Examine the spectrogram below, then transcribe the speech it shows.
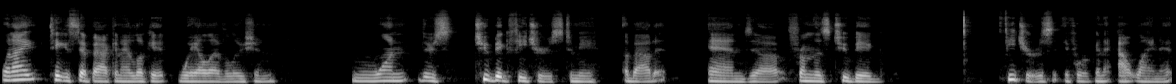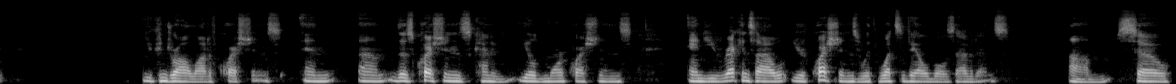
When i take a step back and i look at whale evolution one there's two big features to me about it. And uh, from those two big features, if we're going to outline it, you can draw a lot of questions. And um, those questions kind of yield more questions, and you reconcile your questions with what's available as evidence. Um, so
